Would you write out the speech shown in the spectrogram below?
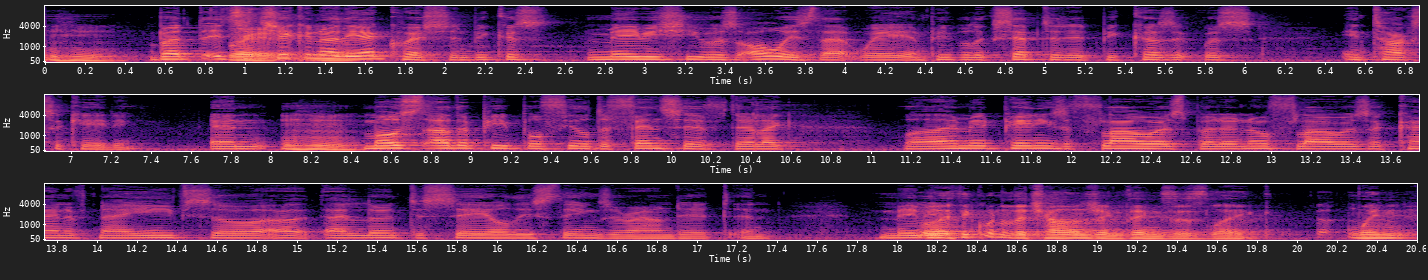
Mhm. But it's Right, a chicken or the egg question because maybe she was always that way and people accepted it because it was intoxicating. And Mhm. most other people feel defensive. They're like, well, I made paintings of flowers, but I know flowers are kind of naive, so I, I learned to say all these things around it. And maybe. Well, I think one of the challenging things is like when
